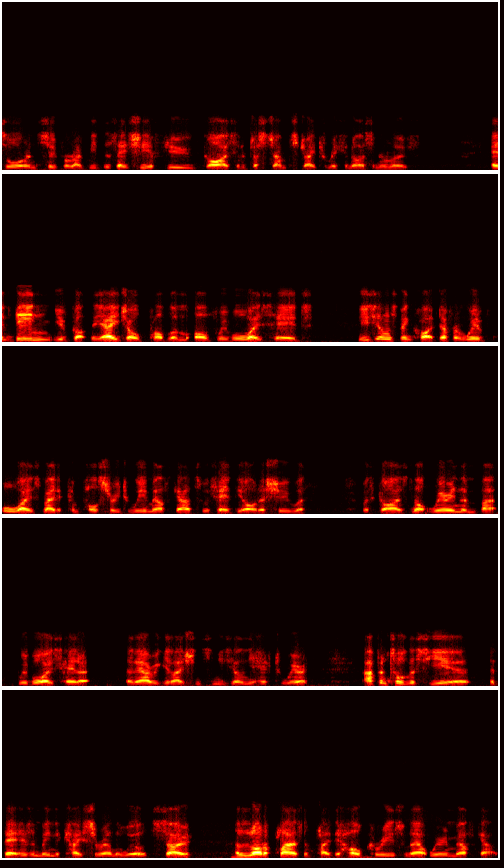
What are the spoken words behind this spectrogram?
saw in Super Rugby, there's actually a few guys that have just jumped straight to recognise and remove. And then you've got the age-old problem of we've always had, New Zealand's been quite different. We've always made it compulsory to wear mouthguards. We've had the odd issue with, with guys not wearing them, but we've always had it in our regulations in New Zealand, you have to wear it. Up until this year, that hasn't been the case around the world. So a mm. lot of players have played their whole careers without wearing mouthguards.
